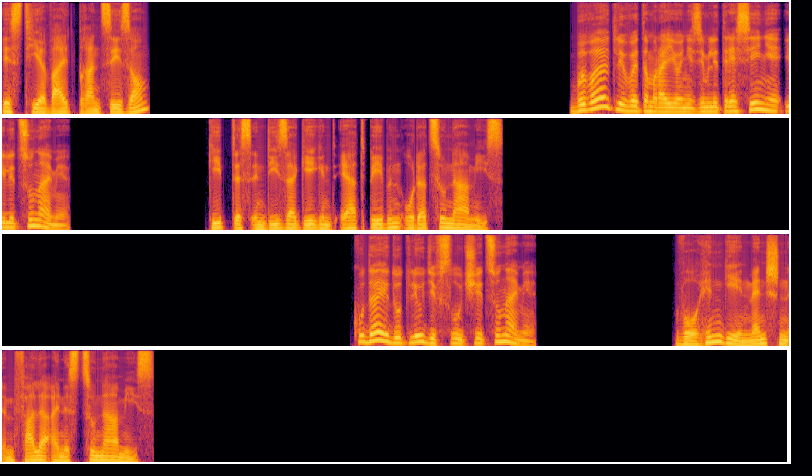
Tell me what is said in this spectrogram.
Ist hier Waldbrandsaison? Бывают ли в этом районе землетрясения или цунами? Gibt es in dieser Gegend Erdbeben oder Tsunamis? Куда идут люди в случае цунами? Wohin gehen Menschen im Falle eines Tsunamis?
